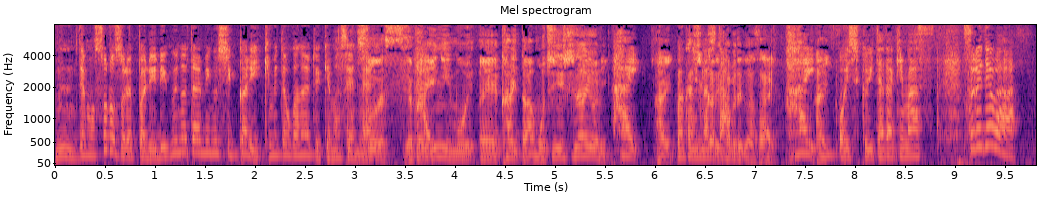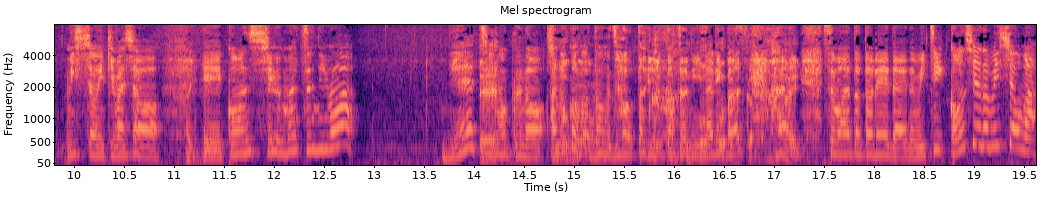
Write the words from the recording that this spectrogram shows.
うんでもそろそろやっぱりリグのタイミングしっかり決めておかないといけませんね。そうです。やっぱり絵にも書いた餅にしないように。はい。はい。わかりました。食べてください。はい。美味しくいただきますそれではミッションいきましょう、はい、えー、今週末にはね、注目のあの子の登場ということになります。はい、はい、スマートトレーダーへの道、今週のミッションは？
